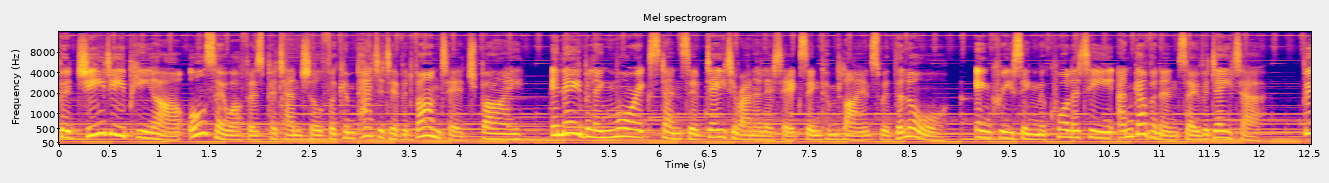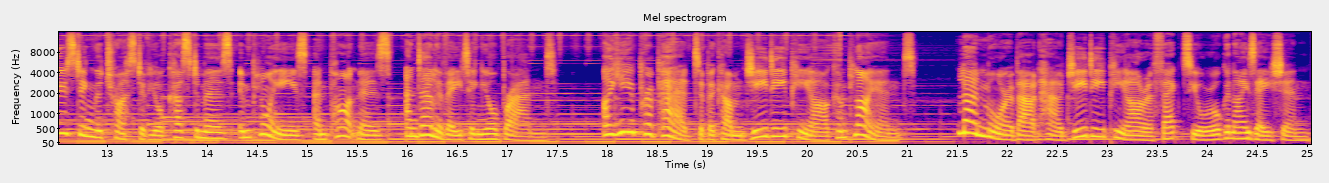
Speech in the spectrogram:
But GDPR also offers potential for competitive advantage by enabling more extensive data analytics in compliance with the law, increasing the quality and governance over data, boosting the trust of your customers, employees and partners, and elevating your brand. Are you prepared to become GDPR compliant? Learn more about how GDPR affects your organization.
